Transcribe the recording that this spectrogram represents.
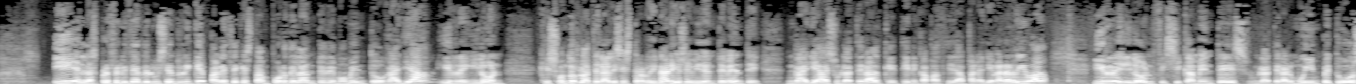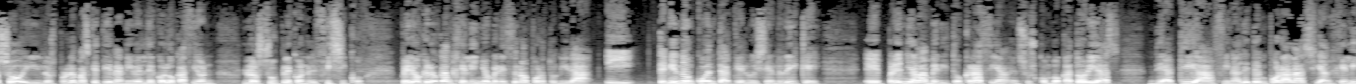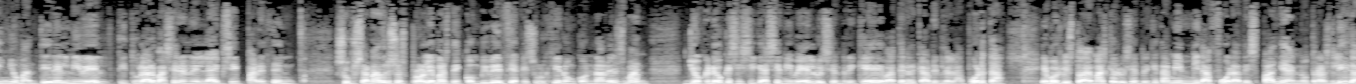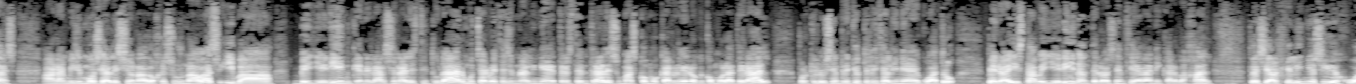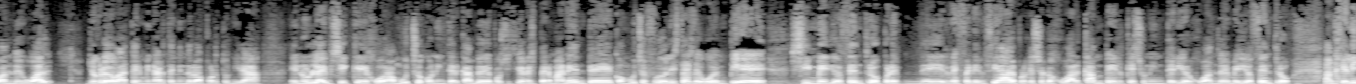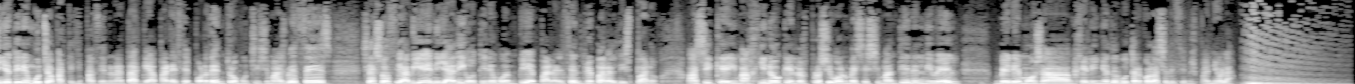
Y en las preferencias de Luis Enrique parece que están por delante de momento Gallá y Reguilón, que son dos laterales extraordinarios, evidentemente. Gallá es un lateral que tiene capacidad para llegar arriba y Reguilón físicamente es un lateral muy impetuoso y los problemas que tiene a nivel de colocación los suple con el físico. Pero creo que Angeliño merece una oportunidad y teniendo en cuenta que Luis Enrique eh, premia la meritocracia en sus convocatorias. De aquí a final de temporada, si Angeliño mantiene el nivel, titular va a ser en el Leipzig, parecen subsanados esos problemas de convivencia que surgieron con Nagelsmann. Yo creo que si sigue a ese nivel, Luis Enrique va a tener que abrirle la puerta. Hemos visto además que Luis Enrique también mira fuera de España, en otras ligas. Ahora mismo se ha lesionado Jesús Navas y va Bellerín, que en el Arsenal es titular, muchas veces en una línea de tres centrales, más como carrilero que como lateral, porque Luis Enrique utiliza línea de cuatro, pero ahí está Bellerín ante la ausencia de Dani Carvajal. Entonces, si Argeliño sigue jugando igual, yo creo que va a terminar teniendo la oportunidad. En un Leipzig que juega mucho con intercambio de posiciones permanente, con muchos futbolistas de buen pie, sin mediocentro eh, referencial, porque suele jugar Campbell, que es un interior jugando de mediocentro. Angeliño tiene mucha participación en ataque, aparece por dentro muchísimas veces, se asocia bien y ya digo, tiene buen pie para el centro y para el disparo. Así que imagino que en los próximos meses, si mantiene el nivel, veremos a Angeliño debutar con la selección española.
